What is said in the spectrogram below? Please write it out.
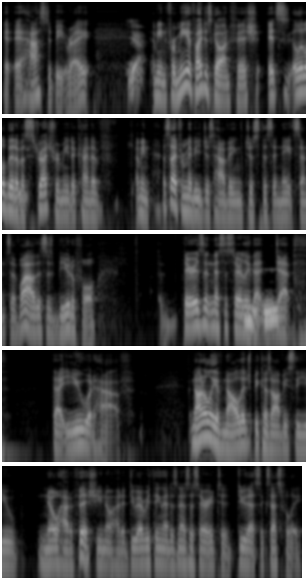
It it has to be, right? Yeah. I mean, for me, if I just go on fish, it's a little bit of a stretch for me to kind of. I mean, aside from maybe just having just this innate sense of wow, this is beautiful, there isn't necessarily mm-hmm. that depth that you would have. Not only of knowledge, because obviously you know how to fish. You know how to do everything that is necessary to do that successfully.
